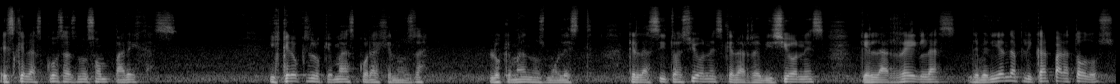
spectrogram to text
es que las cosas no son parejas. Y creo que es lo que más coraje nos da lo que más nos molesta, que las situaciones, que las revisiones, que las reglas deberían de aplicar para todos,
